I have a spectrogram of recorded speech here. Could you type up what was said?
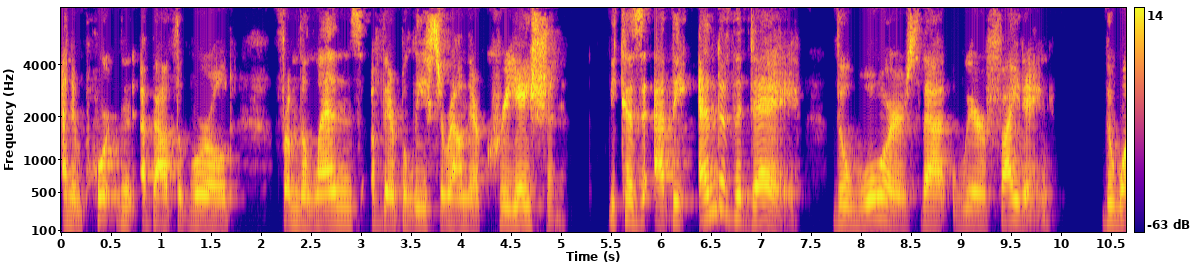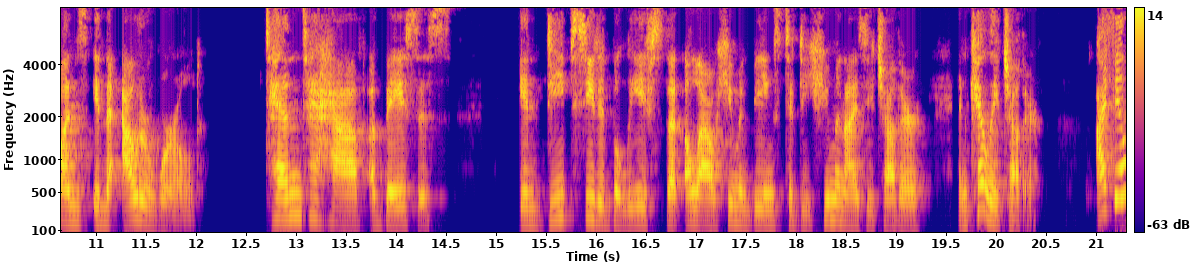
and important about the world from the lens of their beliefs around their creation. Because at the end of the day, the wars that we're fighting, the ones in the outer world, tend to have a basis in deep seated beliefs that allow human beings to dehumanize each other and kill each other. I feel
